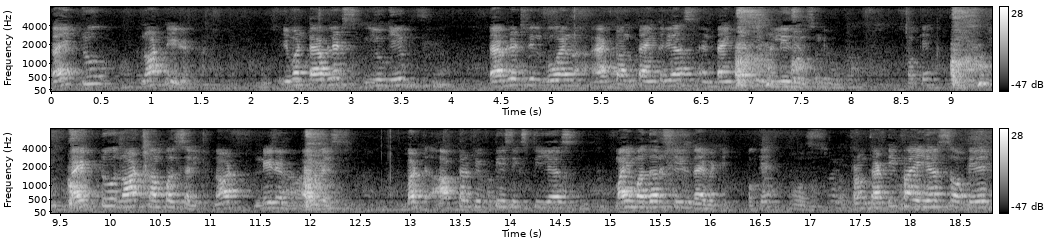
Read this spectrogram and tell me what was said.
Type 2 not needed. Even tablets you give, tablets will go and act on pancreas and pancreas will release insulin. Okay? Type 2 not compulsory, not needed always. But after 50, 60 years, my mother she is diabetic. Okay? From 35 years of age,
